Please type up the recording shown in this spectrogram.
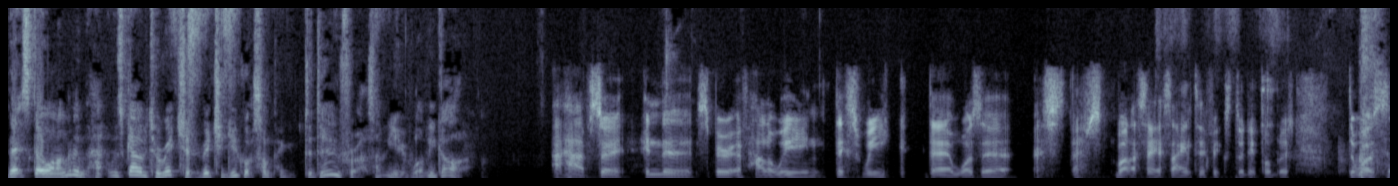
let's go on. I'm going to let's go over to Richard. Richard, you've got something to do for us, haven't you? What have you got? I have. So, in the spirit of Halloween, this week there was a well, I say a scientific study published. There was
